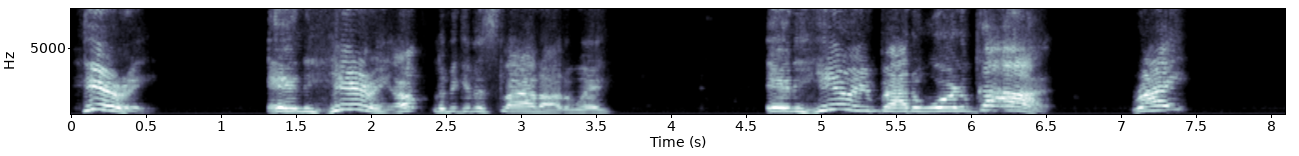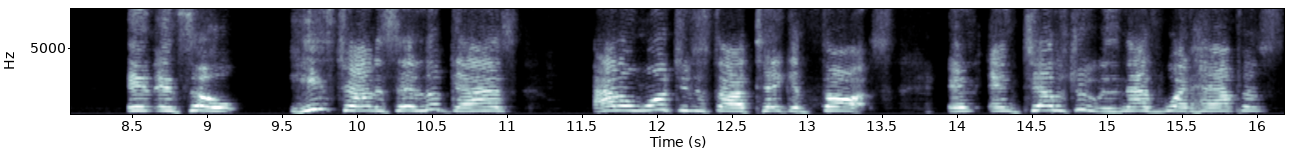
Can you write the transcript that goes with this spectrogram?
hearing. And hearing, oh, let me get this slide out of the way. And hearing by the word of God, right? And, and so he's trying to say, look, guys, I don't want you to start taking thoughts and, and tell the truth. Isn't that what happens?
